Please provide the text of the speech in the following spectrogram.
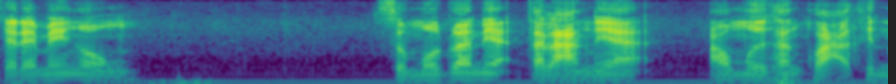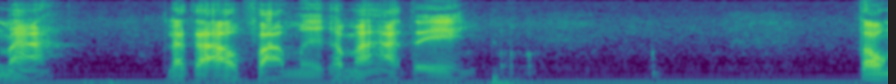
จะได้ไม่งง สมมติว่าเนี่ยตารางเนี้ย เอามือข้างขวาขึ้นมา แล้วก็เอาฝ่ามือเข้ามาหาตัวเอง ตรง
